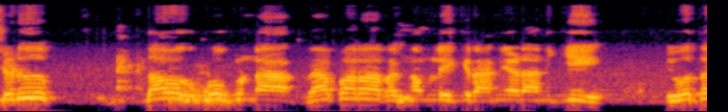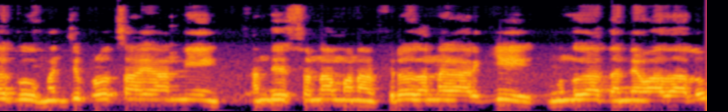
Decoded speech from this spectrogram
చెడు దావకు పోకుండా వ్యాపార రంగంలోకి రానియడానికి యువతకు మంచి ప్రోత్సాహాన్ని అందిస్తున్న మన ఫిరోజ్ అన్న గారికి ముందుగా ధన్యవాదాలు.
